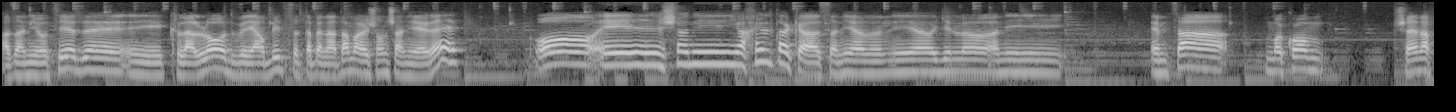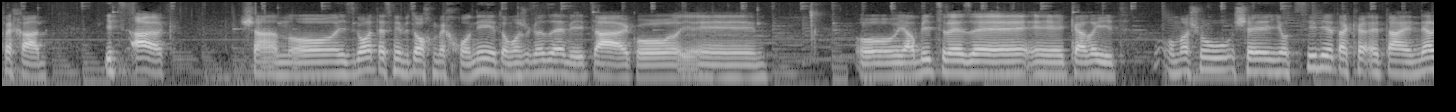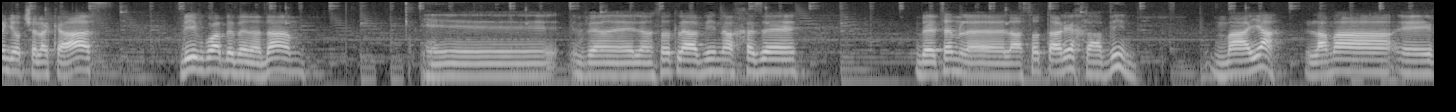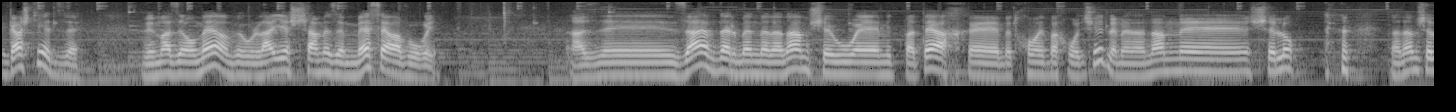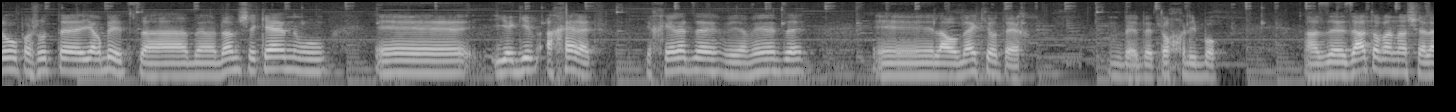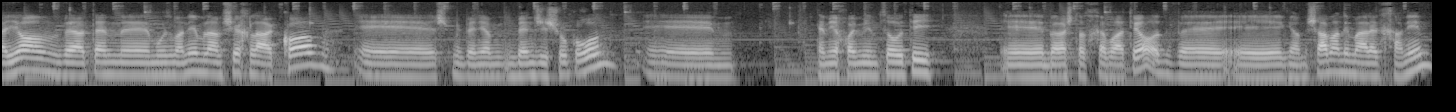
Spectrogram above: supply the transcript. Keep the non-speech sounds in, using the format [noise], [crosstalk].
אז אני אוציא את זה אה, קללות וירביץ את הבן אדם הראשון שאני אראה, או אה, שאני אכיל את הכעס, אני, אני אגיד לו, אני אמצא מקום שאין אף אחד, יצעק שם, או אסגור את עצמי בתוך מכונית או משהו כזה ויצעק, או, או ירביץ לאיזה כרית. או משהו שיוציא לי את, הכ... את האנרגיות של הכעס בלי לפגוע בבן אדם אה, ולנסות להבין אחרי זה, בעצם לעשות תהליך להבין מה היה, למה אה, הרגשתי את זה ומה זה אומר ואולי יש שם איזה מסר עבורי. אז אה, זה ההבדל בין בן אדם שהוא אה, מתפתח אה, בתחום ההתבחרות אישית לבין אדם שלא. בן [laughs] אדם שלו הוא פשוט ירביץ, הבן אדם שכן הוא יגיב אחרת, יכיל את זה ויבין את זה לעומק יותר בתוך ליבו. אז אה, זו התובנה של היום, ואתם אה, מוזמנים להמשיך לעקוב. אה, שמי בנג'י שוקרון. אתם יכולים למצוא אותי ברשתות חברתיות, וגם שם אני מעלה תכנים.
